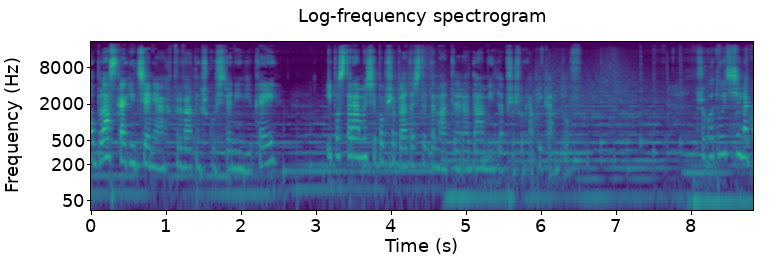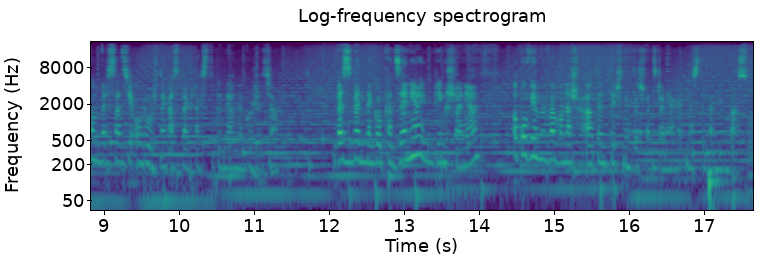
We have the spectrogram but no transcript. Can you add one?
o blaskach i cieniach prywatnych szkół średnich w UK i postaramy się poprzeplatać te tematy radami dla przyszłych aplikantów. Przygotujcie się na konwersacje o różnych aspektach stypendialnego życia. Bez zbędnego kadzenia i upiększenia opowiemy Wam o naszych autentycznych doświadczeniach na stypendium BAS-u.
